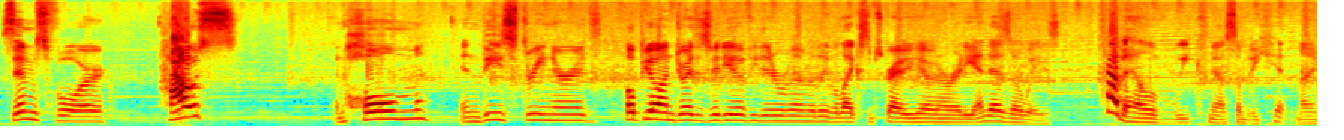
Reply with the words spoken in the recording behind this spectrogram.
Sims 4, house, and home, and these three nerds. Hope you all enjoyed this video. If you did, remember to leave a like, subscribe if you haven't already, and as always, have a hell of a week. Now somebody hit my...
